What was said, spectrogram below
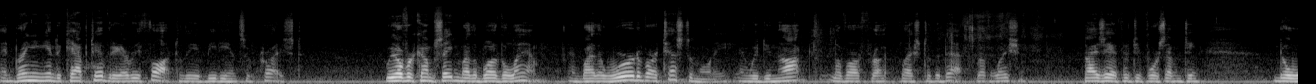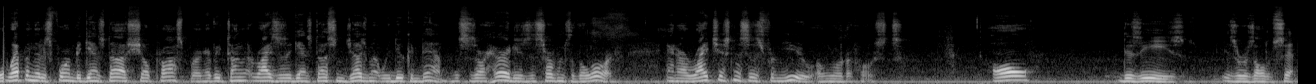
and bringing into captivity every thought to the obedience of Christ. We overcome Satan by the blood of the Lamb and by the word of our testimony, and we do not love our flesh to the death. Revelation. Isaiah 54 17. No weapon that is formed against us shall prosper, and every tongue that rises against us in judgment we do condemn. This is our heritage, the servants of the Lord, and our righteousness is from you, O Lord of hosts. All disease is a result of sin.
